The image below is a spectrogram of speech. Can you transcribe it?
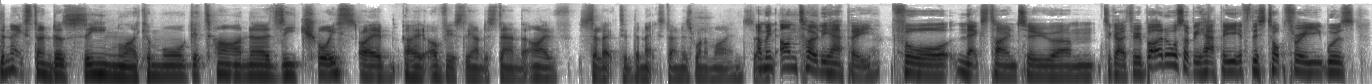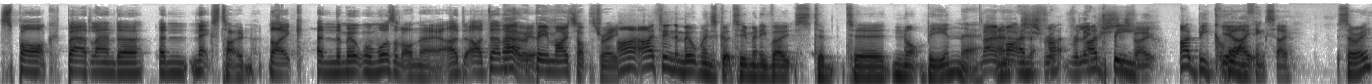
The Nextone does seem like a more guitar nerdsy choice. I I obviously understand that I've selected the Nextone as one of mine. So. I mean, I'm totally happy for Nextone to um, to go through, but I'd also be happy if this top three was Spark, Badlander, and Nextone, like, and the Milkman wasn't on there. I, I don't know. That would be my top three. I, I think the Milkman's got too many votes to to not be in there. No, Mark just re- relinquished I'd be, his vote. I'd be quite. Yeah, I think so. Sorry.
